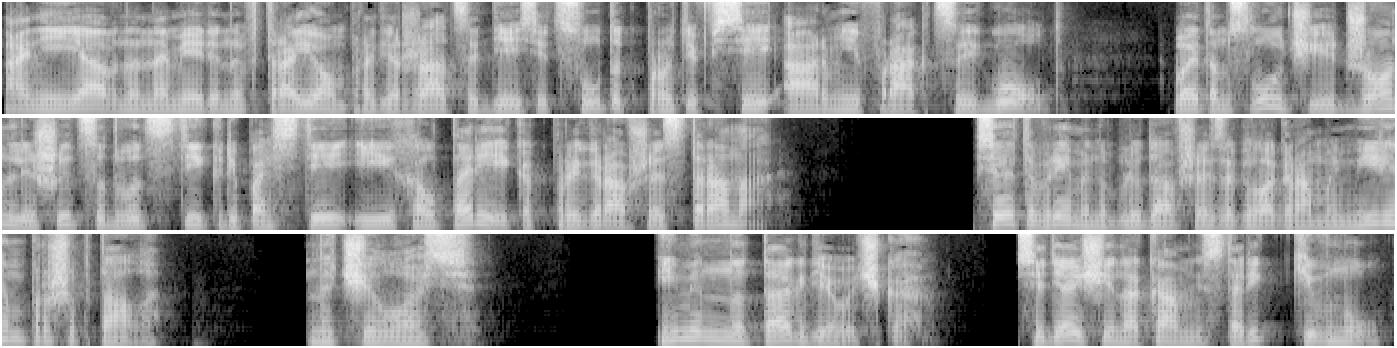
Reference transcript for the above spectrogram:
они явно намерены втроем продержаться 10 суток против всей армии фракции Голд. В этом случае Джон лишится 20 крепостей и их алтарей, как проигравшая сторона. Все это время наблюдавшая за голограммой Мириам прошептала. «Началось». «Именно так, девочка». Сидящий на камне старик кивнул.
